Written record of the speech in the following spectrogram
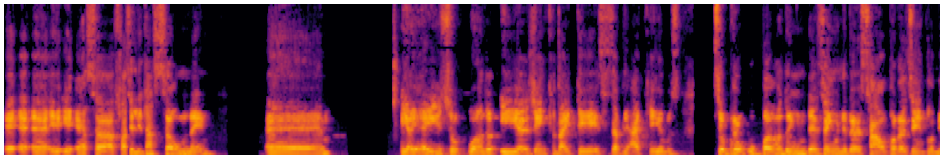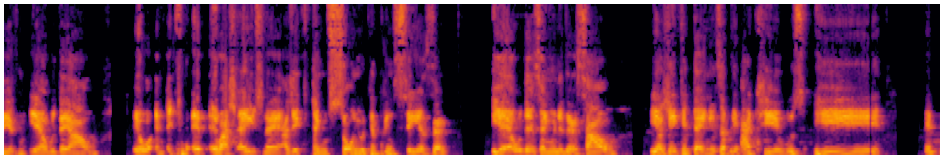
é, é, é essa facilitação, né? e aí é isso. Quando e a gente vai ter esses aplicativos se preocupando em um desenho universal, por exemplo, mesmo, e é o ideal. Eu, é, é, eu acho é isso, né? A gente tem o sonho de princesa, e é o desenho universal, e a gente tem os aplicativos e, e,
